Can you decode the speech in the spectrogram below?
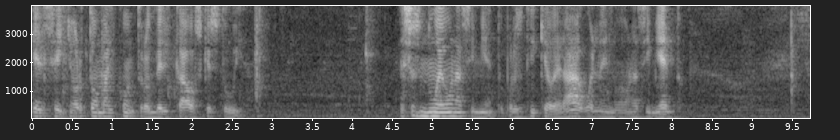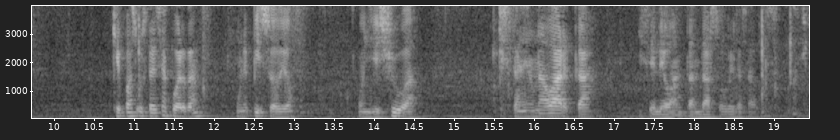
El Señor toma el control del caos que es tu vida. Eso es nuevo nacimiento, por eso tiene que haber agua en el nuevo nacimiento. ¿Qué pasó? ¿Ustedes se acuerdan? Un episodio con Yeshua, que están en una barca y se levanta a andar sobre las aguas. Sí.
